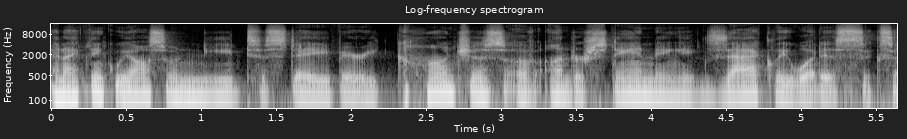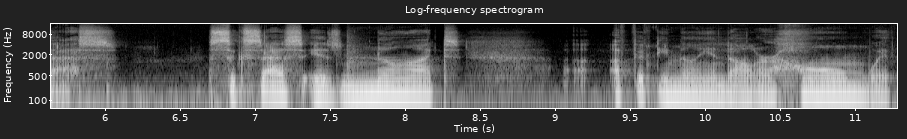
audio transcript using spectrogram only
And I think we also need to stay very conscious of understanding exactly what is success. Success is not a $50 million home with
